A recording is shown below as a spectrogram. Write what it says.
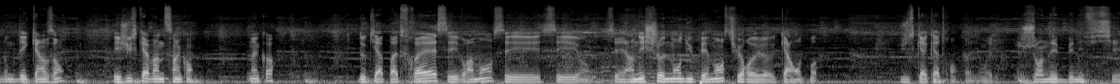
donc dès 15 ans et jusqu'à 25 ans. D'accord? Donc il n'y a pas de frais, c'est vraiment c'est, un échelonnement du paiement sur 40 euh, mois. Jusqu'à 4 ans, J'en ai bénéficié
